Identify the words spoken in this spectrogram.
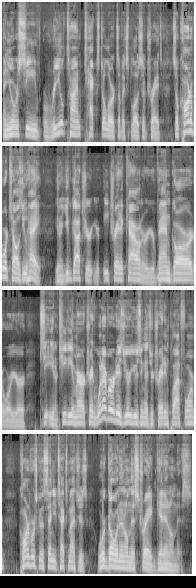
and you'll receive real time text alerts of explosive trades. So Carnivore tells you, hey, you know, you've got your, your E Trade account or your Vanguard or your T, you know TD Ameritrade, whatever it is you're using as your trading platform. Carnivore's going to send you text messages. We're going in on this trade. Get in on this.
